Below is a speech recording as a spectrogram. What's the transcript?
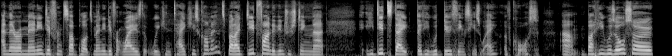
and there are many different subplots, many different ways that we can take his comments. But I did find it interesting that he did state that he would do things his way, of course. Um, but he was also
